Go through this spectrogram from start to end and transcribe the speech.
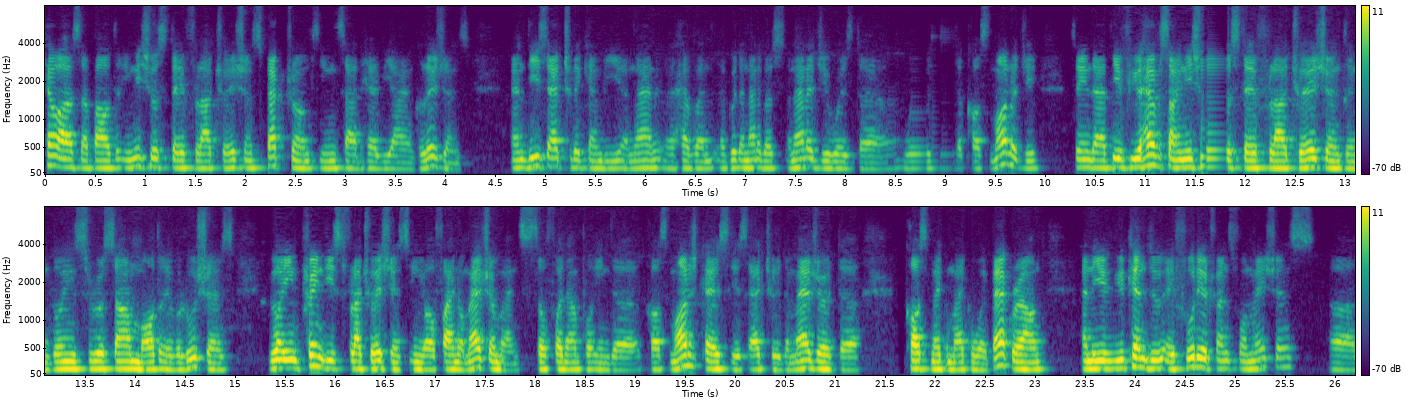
tell us about the initial state fluctuation spectrums inside heavy ion collisions. And these actually can be have a good analogous analogy with the, with the cosmology saying that if you have some initial state fluctuations and going through some model evolutions, you will imprint these fluctuations in your final measurements. So for example, in the cosmology case, is actually the measure the cosmic microwave background. And you, you can do a Fourier transformations uh,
